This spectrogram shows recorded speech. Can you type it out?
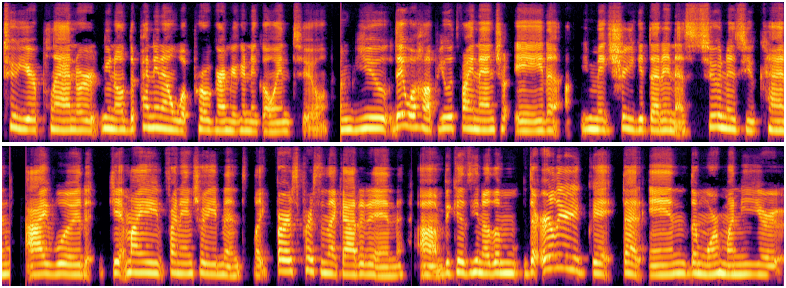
two year plan or you know depending on what program you're going to go into. Um, you they will help you with financial aid you make sure you get that in as soon as you can. I would get my financial aid and like first person that got it in um, because you know the, the earlier you get that in the more money you're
